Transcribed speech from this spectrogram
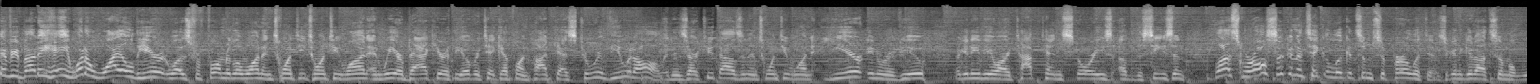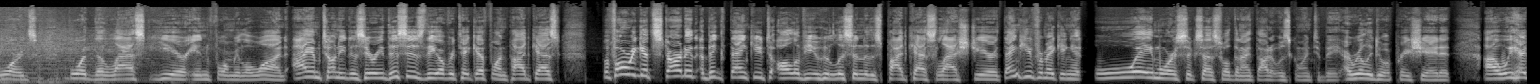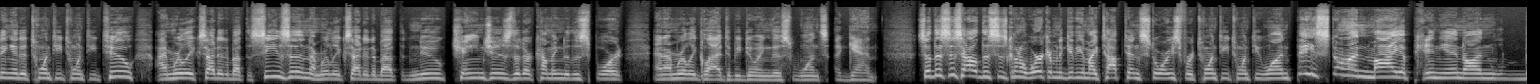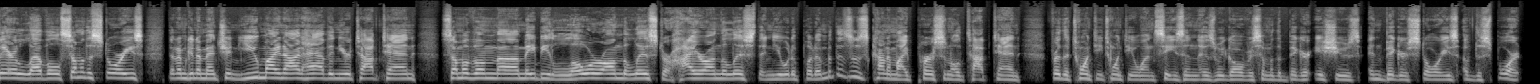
everybody. Hey, what a wild year it was for Formula One in 2021. And we are back here at the Overtake F1 podcast to review it all. It is our 2021 year in review. We're going to give you our top 10 stories of the season. Plus, we're also going to take a look at some superlatives. We're going to give out some awards for the last year in Formula One. I am Tony Desiri. This is the Overtake F1 podcast. Before we get started, a big thank you to all of you who listened to this podcast last year. Thank you for making it way more successful than I thought it was going to be. I really do appreciate it. Uh, we're heading into 2022. I'm really excited about the season. I'm really excited about the new changes that are coming to the sport, and I'm really glad to be doing this once again. So, this is how this is going to work. I'm going to give you my top 10 stories for 2021 based on my opinion on their level. Some of the stories that I'm going to mention you might not have in your top 10, some of them uh, may be lower on the list or higher on the list than you would have put them. But this is kind of my personal top 10 for the 2021 season as we go over some of the bigger issues and bigger stories of the sport.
